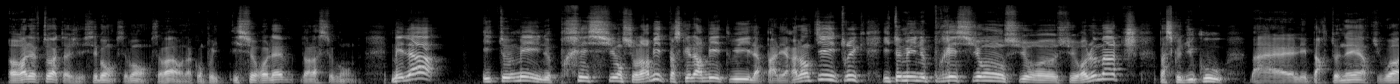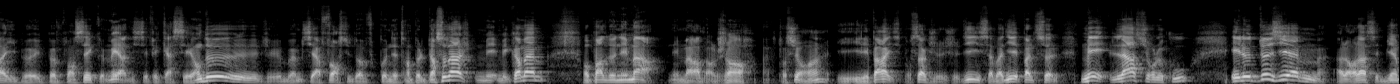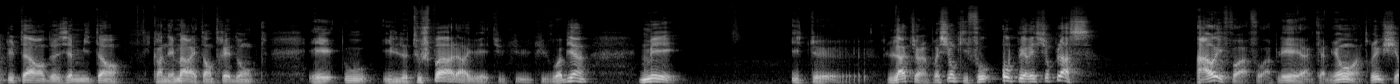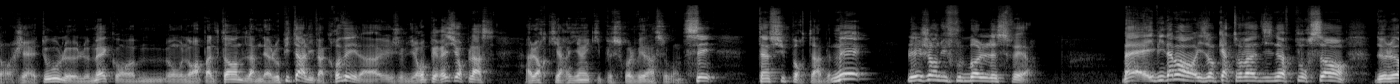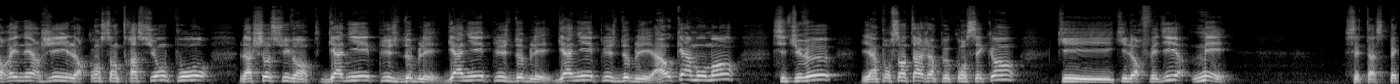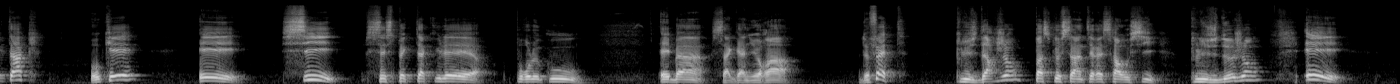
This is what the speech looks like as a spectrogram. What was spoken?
relève-toi, Taji, c'est bon, c'est bon, ça va, on a compris. Il se relève dans la seconde. Mais là, il te met une pression sur l'arbitre, parce que l'arbitre, lui, il n'a pas les ralentis, truc. Il te met une pression sur, euh, sur le match, parce que du coup, bah, les partenaires, tu vois, ils peuvent, penser que merde, il s'est fait casser en deux, même si à force, ils doivent connaître un peu le personnage, mais, mais quand même. On parle de Neymar. Neymar, dans le genre, attention, hein, il, est pareil, c'est pour ça que je, je dis, Savanier n'est pas le seul. Mais là, sur le coup, et le deuxième, alors là, c'est bien plus tard, en deuxième mi-temps, quand Neymar est entré donc, et où il ne touche pas à l'arrivée, tu, vois bien. Mais là, tu as l'impression qu'il faut opérer sur place. Ah oui, il faut, faut, appeler un camion, un truc, chirurgien et tout. Le, mec, on n'aura pas le temps de l'amener à l'hôpital, il va crever, là. Je veux dire, opérer sur place. Alors qu'il n'y a rien qui peut se relever dans la seconde. C'est insupportable. Mais les gens du football laissent faire. Ben évidemment, ils ont 99% de leur énergie, leur concentration pour la chose suivante gagner plus de blé, gagner plus de blé, gagner plus de blé. À aucun moment, si tu veux, il y a un pourcentage un peu conséquent qui, qui leur fait dire mais c'est un spectacle, ok, et si c'est spectaculaire pour le coup, eh ben ça gagnera de fait plus d'argent parce que ça intéressera aussi plus de gens. Et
